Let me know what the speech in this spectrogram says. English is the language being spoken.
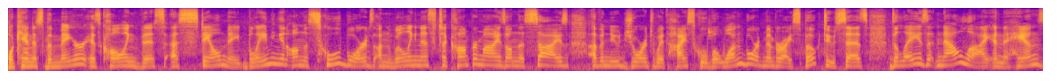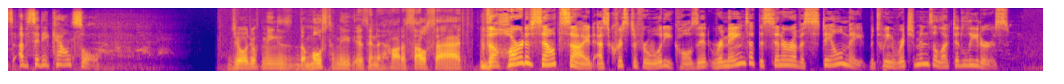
Well, Candace, the mayor is calling this a stalemate, blaming it on the school board's unwillingness to compromise on the size of a new George Wythe High School. But one board member I spoke to says delays now lie in the hands of City Council. George Wythe means the most to me is in the heart of Southside. The heart of Southside, as Christopher Woody calls it, remains at the center of a stalemate between Richmond's elected leaders.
